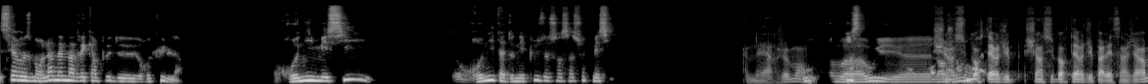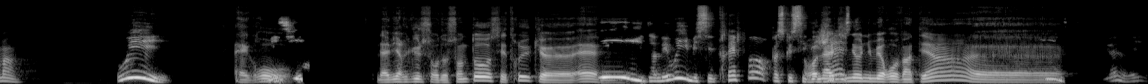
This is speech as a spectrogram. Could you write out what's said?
sérieusement, là, même avec un peu de recul, là. Ronny Messi, Ronny t'a donné plus de sensations que Messi? Ah, mais largement. Bah oui, euh, Je suis, un supporter du, je suis un supporter du Paris Saint-Germain. Oui, Eh gros, Messi, la virgule sur Dos Santos, ces trucs. euh, eh. oui, non, mais oui, mais c'est très fort parce que c'est des gestes. Ronaldinho numéro 21. euh, Oui, oui.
